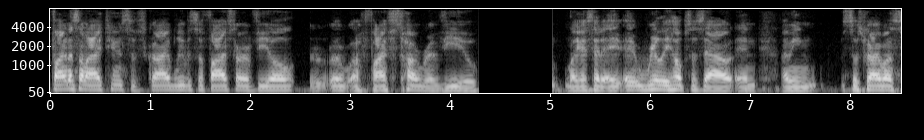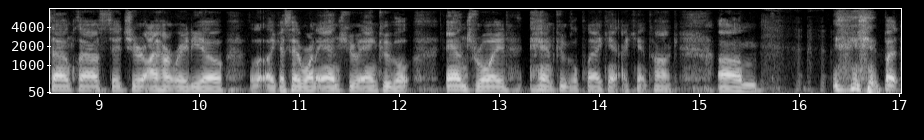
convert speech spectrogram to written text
find us on iTunes, subscribe, leave us a five star review, a five star review. Like I said, it, it really helps us out, and I mean subscribe on SoundCloud, Stitcher, iHeartRadio. Like I said, we're on Andrew and Google, Android and Google Play. I can't, I can't talk. Um, but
